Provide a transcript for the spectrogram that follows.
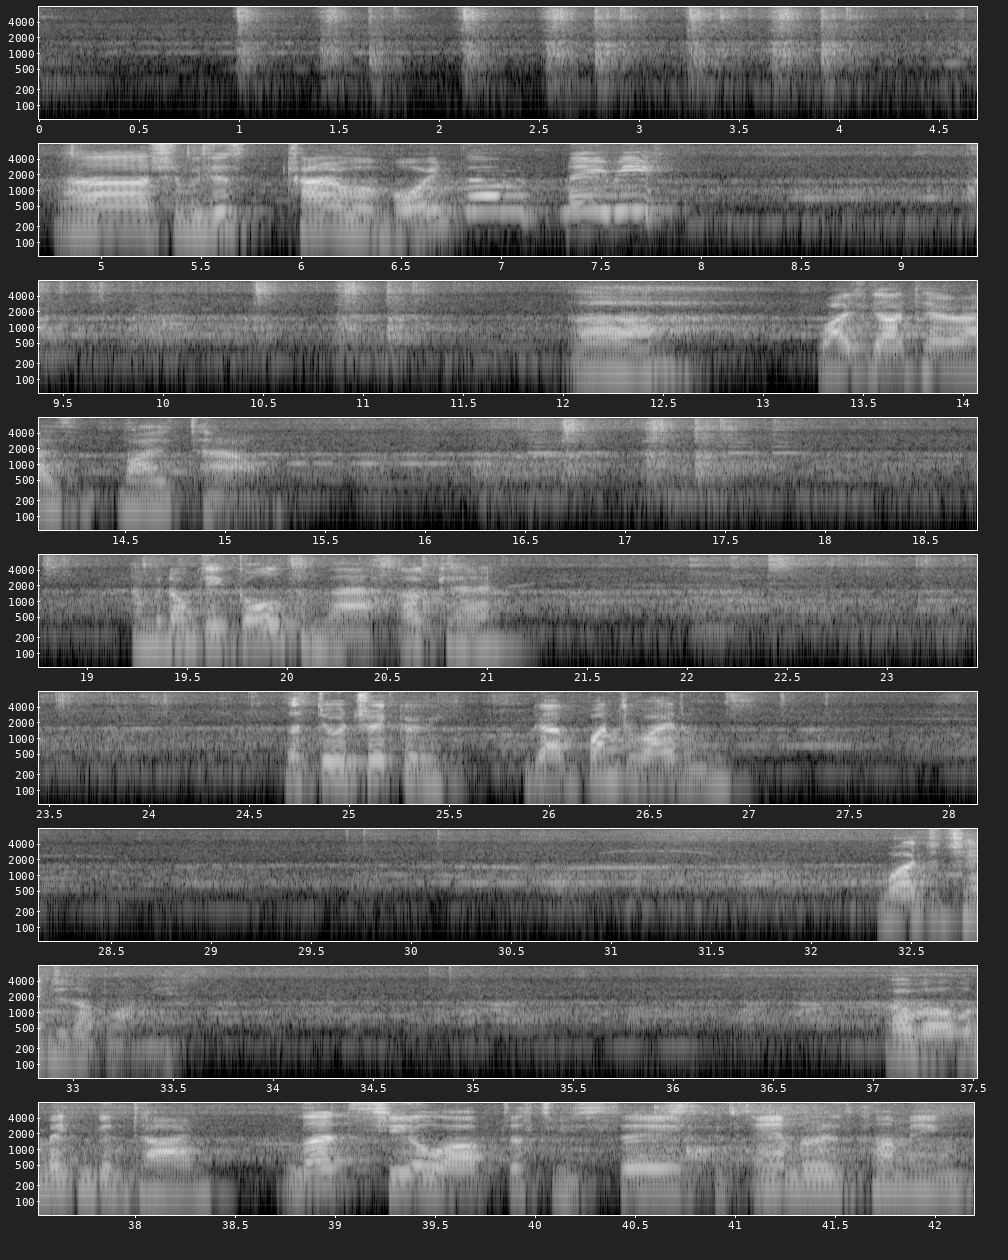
Uh, should we just kind of avoid them, maybe? Ah, why'd you gotta terrorize my town? And we don't get gold from that. Okay. Let's do a trickery. We got a bunch of items. Why'd you change it up on me? Oh well, we're making good time. Let's heal up just to be safe, because Amber is coming.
